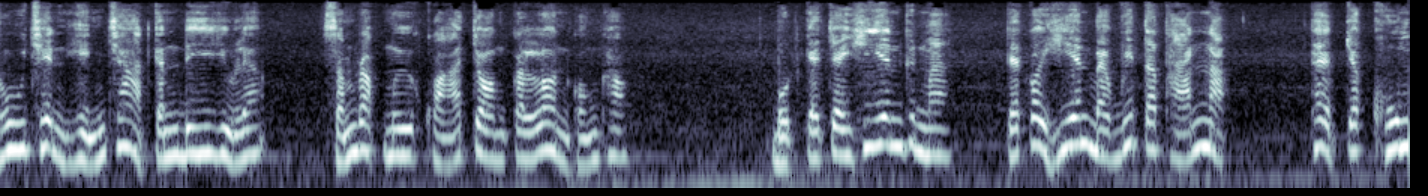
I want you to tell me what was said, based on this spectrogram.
รู้เช่นเห็นชาติกันดีอยู่แล้วสำหรับมือขวาจอมกระล่อนของเขา บทแกใจเฮี้ยนขึ้นมา แกก็เฮี้ยนแบบวิตฐานหนัก แทบจะคุม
